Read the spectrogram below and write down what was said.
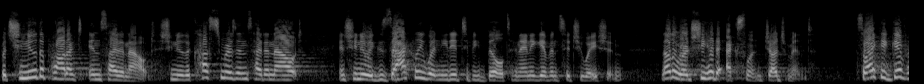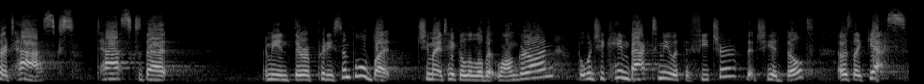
But she knew the product inside and out. She knew the customers inside and out, and she knew exactly what needed to be built in any given situation. In other words, she had excellent judgment. So I could give her tasks, tasks that, I mean, they were pretty simple, but she might take a little bit longer on. But when she came back to me with the feature that she had built, I was like, yes,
